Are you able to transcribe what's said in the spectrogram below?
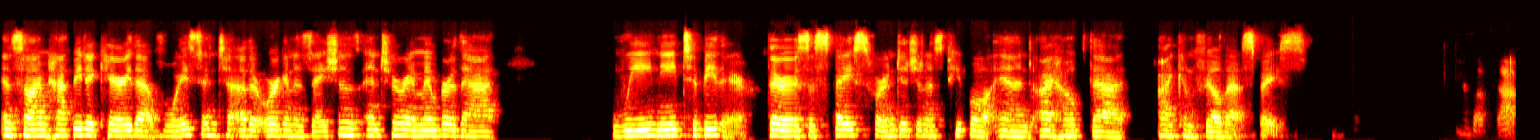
And so I'm happy to carry that voice into other organizations and to remember that we need to be there. There is a space for Indigenous people, and I hope that I can fill that space. I love that.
